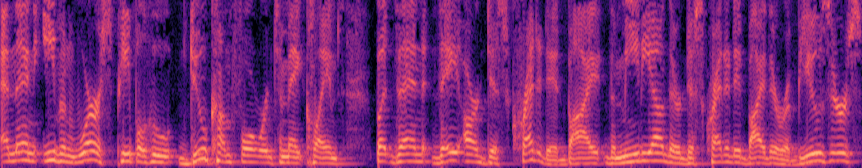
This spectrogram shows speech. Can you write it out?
And then even worse, people who do come forward to make claims, but then they are discredited by the media. They're discredited by their abusers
